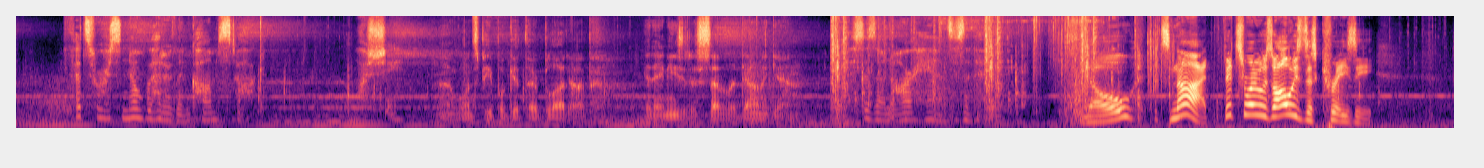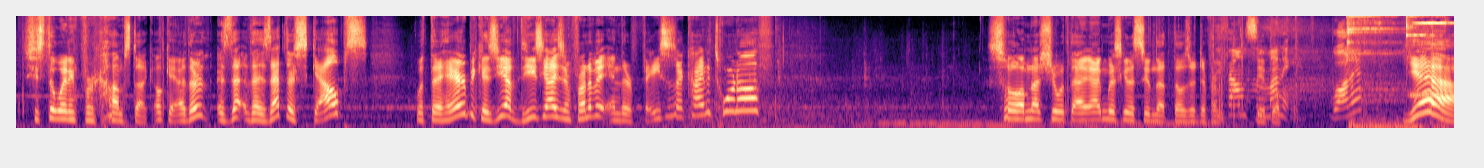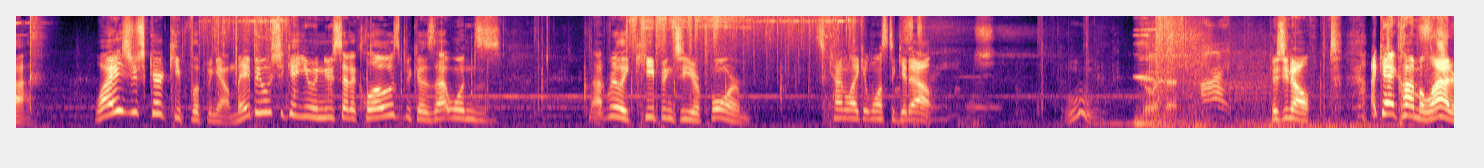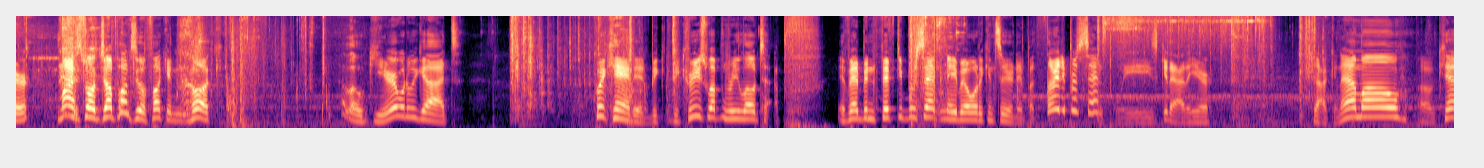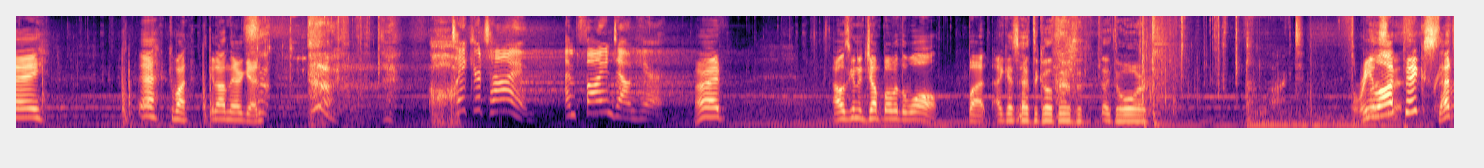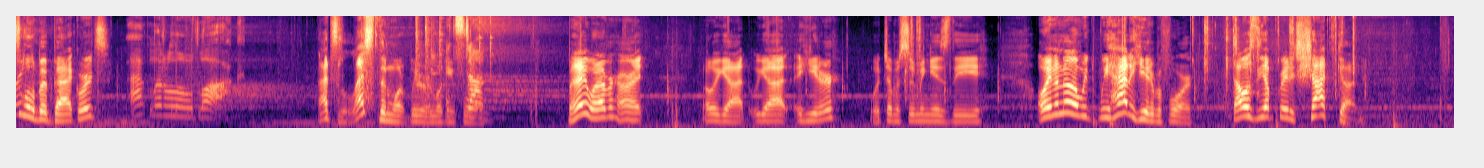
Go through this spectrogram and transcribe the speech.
Fitzroy's no better than Comstock. Was she? Uh, once people get their blood up, it ain't easy to settle it down again. This is on our hands, isn't it? No, it's not. Fitzroy was always this crazy. She's still waiting for Comstock. Okay, are there is that is that their scalps with their hair? Because you have these guys in front of it and their faces are kind of torn off. So I'm not sure what that. I'm just gonna assume that those are different Found some people. money. Want it? Yeah. Why does your skirt keep flipping out? Maybe we should get you a new set of clothes because that one's not really keeping to your form. It's kind of like it wants to get out. Ooh. Go ahead. All right. Because, you know, I can't climb a ladder. Might as well jump onto a fucking hook. Hello, gear. What do we got? Quick-handed. Be decrease weapon reload time. Pff, If it had been 50%, maybe I would have considered it. But 30%? Please, get out of here. Shotgun ammo. Okay. Eh, come on. Get on there again. Take your time. I'm fine down here. All right. I was going to jump over the wall. But I guess I have to go through the, the door. Locked. Three Elizabeth. lockpicks? That's a little bit backwards. That little old lock. That's less than what we were looking It's for. done. But hey, whatever. All right. What do we got? We got a heater, which I'm assuming is the. Oh wait, no, no, we, we had a heater before. That was the upgraded shotgun.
